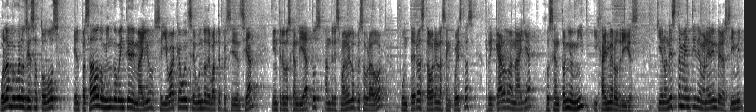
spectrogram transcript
Hola, muy buenos días a todos. El pasado domingo 20 de mayo se llevó a cabo el segundo debate presidencial entre los candidatos Andrés Manuel López Obrador, puntero hasta ahora en las encuestas, Ricardo Anaya, José Antonio Mid y Jaime Rodríguez, quien honestamente y de manera inverosímil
